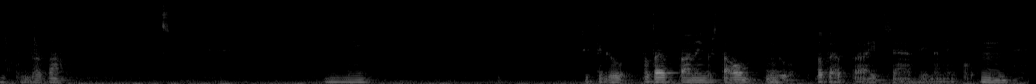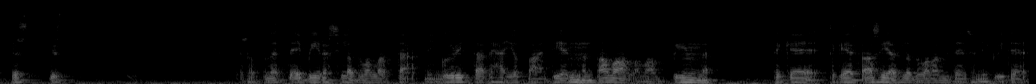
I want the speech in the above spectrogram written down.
Ja sitten tota... Niin, niin. Sitten kun toteuttaa niinku sitä om, niinku toteuttaa itseään siinä niinku, Mm. jos, jos, jos ajattelee, että ei piirrä sillä tavalla, että niinku yrittää tehdä jotain tietyllä Mm. tavalla, vaan piirtää, Mm. tekee, tekee sitä asiaa sillä tavalla, miten se niinku itse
